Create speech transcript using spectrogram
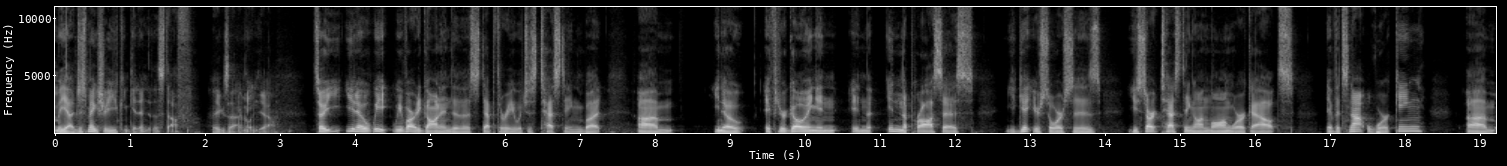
but yeah, just make sure you can get into the stuff. Exactly. yeah. So you know, we we've already gone into the step three, which is testing. But um, you know, if you're going in in the in the process, you get your sources, you start testing on long workouts. If it's not working, um,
